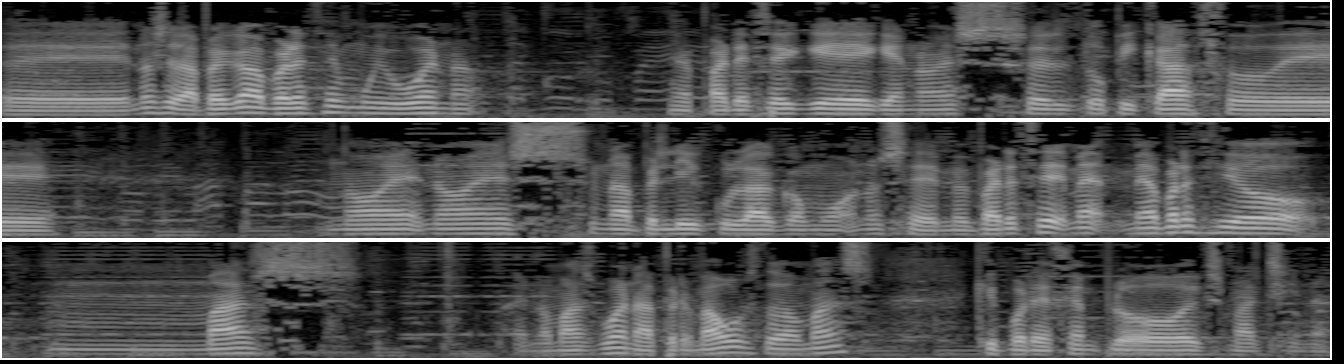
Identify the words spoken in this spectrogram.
eh, no sé, la película me parece muy buena. Me parece que, que no es el topicazo de. No es, no es una película como. No sé, me parece. Me, me ha parecido mm, más. Bueno, más buena, pero me ha gustado más que, por ejemplo, Ex Machina.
